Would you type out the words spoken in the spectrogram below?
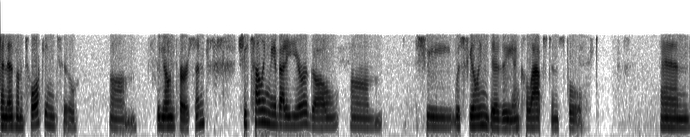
And as I'm talking to um, the young person, she's telling me about a year ago um, she was feeling dizzy and collapsed in school. And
